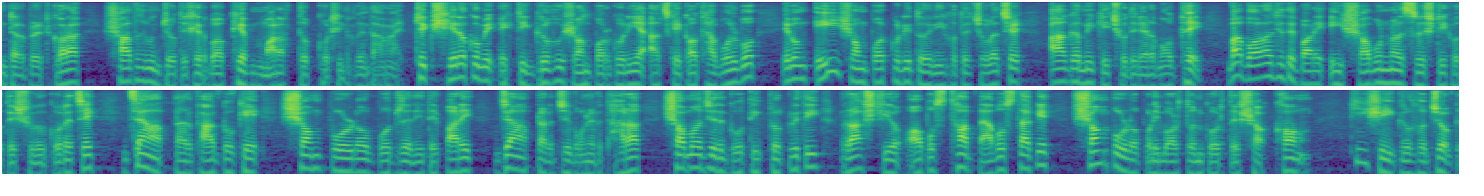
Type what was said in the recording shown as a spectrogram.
ইন্টারপ্রেট করা সাধারণ জ্যোতিষের পক্ষে মারাত্মক কঠিন হয়ে দাঁড়ায়। ঠিক সেরকমই একটি গ্রহ সম্পর্ক নিয়ে আজকে কথা বলব এবং এই সম্পর্কটি তৈরি হতে চলেছে আগামী কিছুদিনের মধ্যে বা বলা যেতে পারে এই সমন্বয় সৃষ্টি হতে শুরু করেছে যা আপনার ভাগ্যকে সম্পূর্ণ বদলে দিতে পারে, যা আপনার জীবনের ধারা, সমাজের গতি, প্রকৃতি, রাষ্ট্রীয় অবস্থা, ব্যবস্থাকে সম্পূর্ণ পরিবর্তন করতে সক্ষম। কি সেই গ্রহযোগ?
